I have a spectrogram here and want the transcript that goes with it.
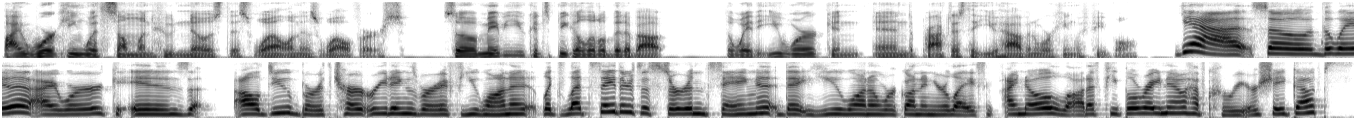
by working with someone who knows this well and is well versed. So maybe you could speak a little bit about the way that you work and and the practice that you have in working with people. Yeah. So the way that I work is I'll do birth chart readings where if you want to, like, let's say there's a certain thing that you want to work on in your life. I know a lot of people right now have career shakeups.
